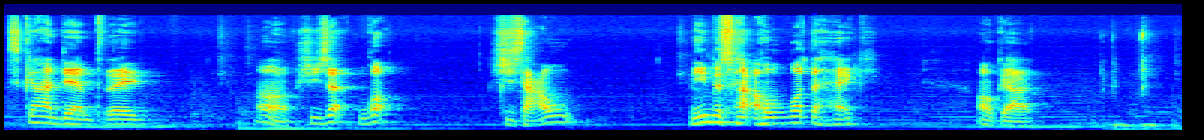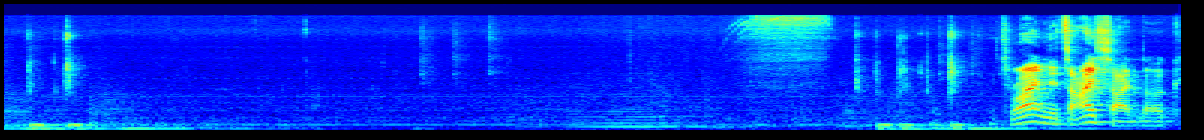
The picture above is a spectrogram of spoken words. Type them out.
This goddamn thing. Oh, she's at what? She's out? Nima's out? What the heck? Oh god. It's right in its eyesight, look.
